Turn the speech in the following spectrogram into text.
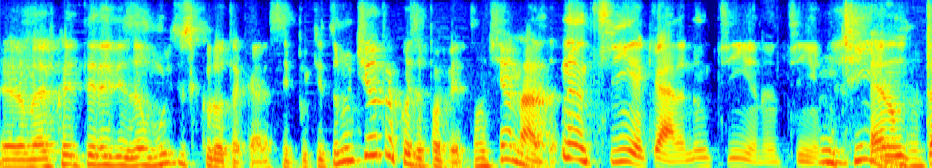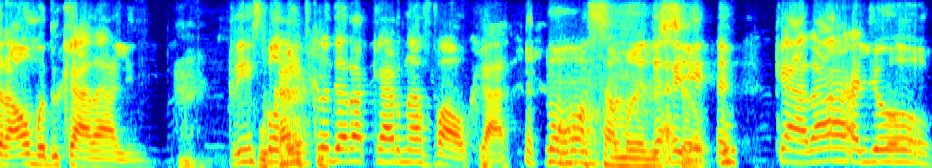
era uma época de televisão muito escrota, cara, assim, porque tu não tinha outra coisa pra ver, tu não tinha nada. Não tinha, cara, não tinha, não tinha. Não tinha. Era um trauma do caralho. Principalmente cara que- quando era carnaval, cara. Nossa, mãe do Daí- céu. Caralho!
